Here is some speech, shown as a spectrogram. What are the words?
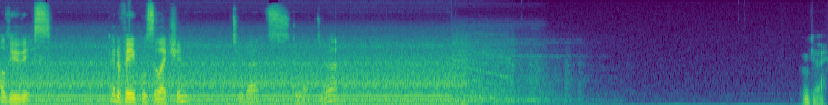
I'll do this. Go to vehicle selection. Do that, do that, do that. Okay.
